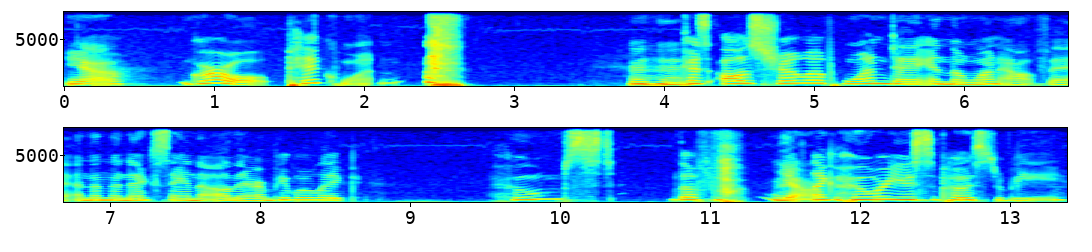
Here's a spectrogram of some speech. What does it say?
Yeah. girl pick one Mm-hmm. because i'll show up one day in the one outfit and then the next day in the other and people are like whomst the f- Yeah. like who are you supposed to be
